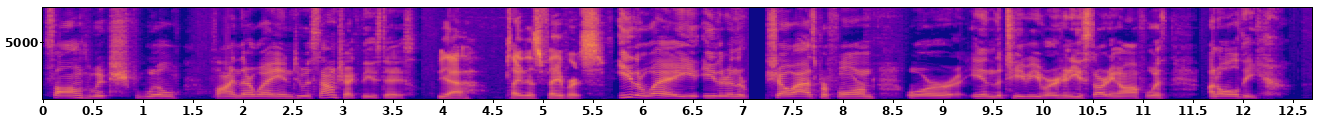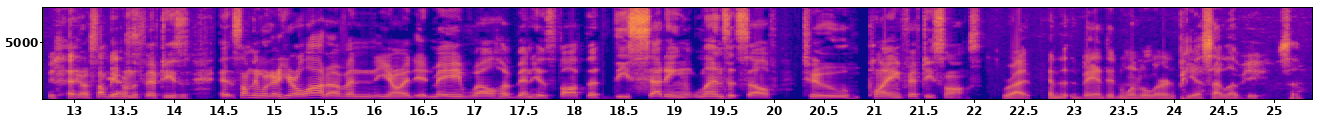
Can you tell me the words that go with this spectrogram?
songs which will find their way into his soundtrack these days. Yeah, played his favorites. Either way, either in the show as performed or in the TV version, he's starting off with an oldie. You know, something from the 50s. It's something we're going to hear a lot of. And, you know, it, it may well have been his thought that the setting lends itself to playing 50s songs. Right. And the band didn't want to learn P.S. I Love You. So,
